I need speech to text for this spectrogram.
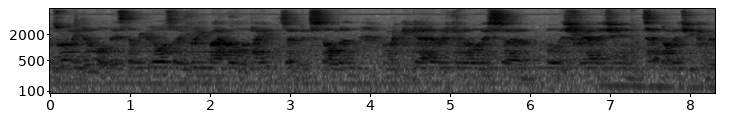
'cause when we double this then we could also bring back all the paint that's been stolen and we can get everything all this uh all this free energy and technology can be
